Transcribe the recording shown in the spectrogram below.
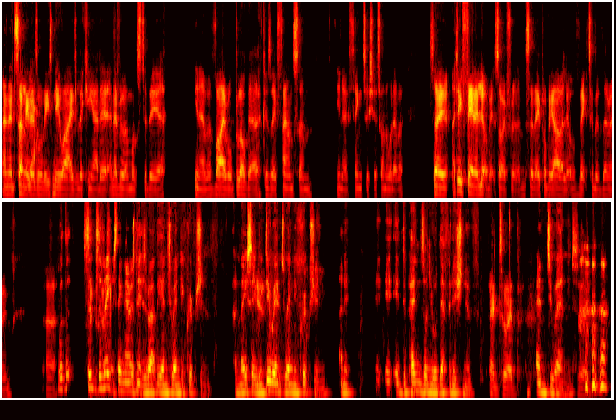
And then suddenly Yeah. there's all these new eyes looking at it, and everyone wants to be a, you know, a viral blogger because they found some, you know, thing to shit on or whatever. So I do feel a little bit sorry for them. So they probably are a little victim of their own. Uh, Well, the, the, the latest thing now, isn't it, is about the end-to-end encryption, and they say we do end-to-end encryption, and it, it it depends on your definition of end to end. end-to-end. Yeah.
